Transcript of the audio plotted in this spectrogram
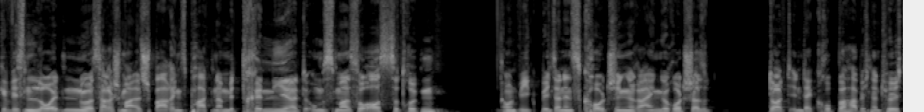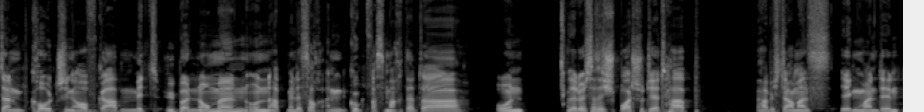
gewissen Leuten nur, sage ich mal, als Sparingspartner mittrainiert, um es mal so auszudrücken. Und wie bin ich dann ins Coaching reingerutscht? Also dort in der Gruppe habe ich natürlich dann Coaching-Aufgaben mit übernommen und habe mir das auch angeguckt, was macht er da. Und dadurch, dass ich Sport studiert habe, habe ich damals irgendwann den,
